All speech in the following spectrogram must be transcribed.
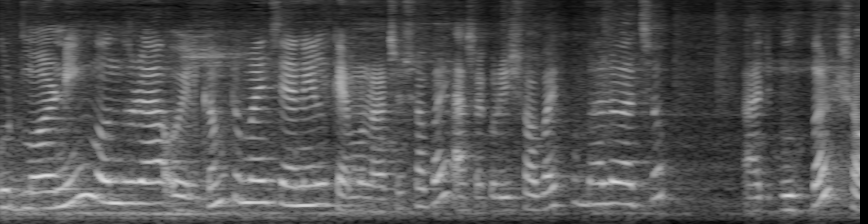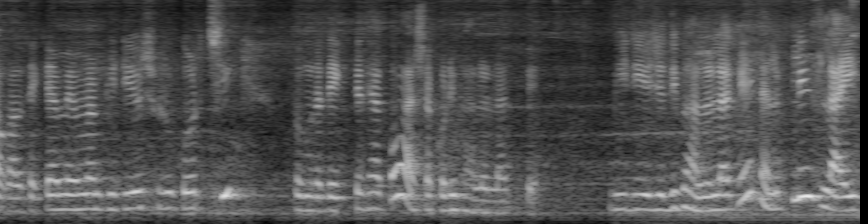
গুড মর্নিং বন্ধুরা। ওয়েলকাম টু মাই চ্যানেল কেমন আছো সবাই? আশা করি সবাই খুব ভালো আছো। আজ বুধবার, সকাল থেকে আমি আমার ভিডিও শুরু করছি। তোমরা দেখতে থাকো, আশা করি ভালো লাগবে। ভিডিও যদি ভালো লাগে, তাহলে প্লিজ লাইক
